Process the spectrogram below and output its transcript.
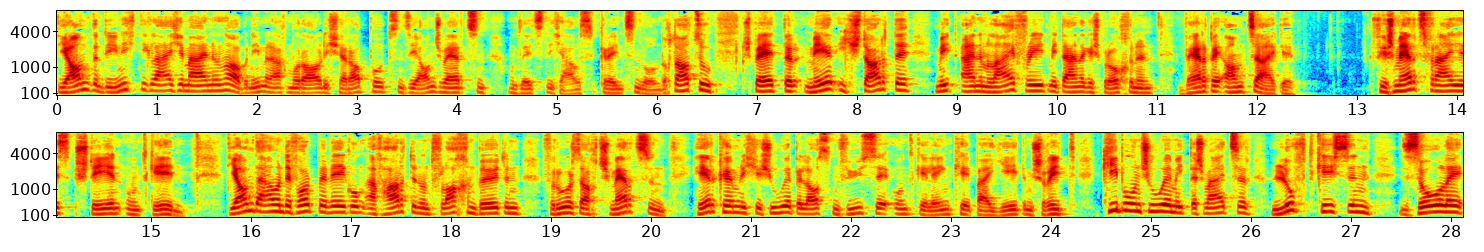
die anderen, die nicht die gleiche Meinung haben, immer auch moralisch herabputzen, sie anschwärzen und letztlich ausgrenzen wollen. Doch dazu später mehr. Ich starte mit einem Live-Read, mit einer gesprochenen Werbeanzeige für schmerzfreies Stehen und Gehen. Die andauernde Fortbewegung auf harten und flachen Böden verursacht Schmerzen. Herkömmliche Schuhe belasten Füße und Gelenke bei jedem Schritt. Kibun-Schuhe mit der Schweizer Luftkissen-Sohle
